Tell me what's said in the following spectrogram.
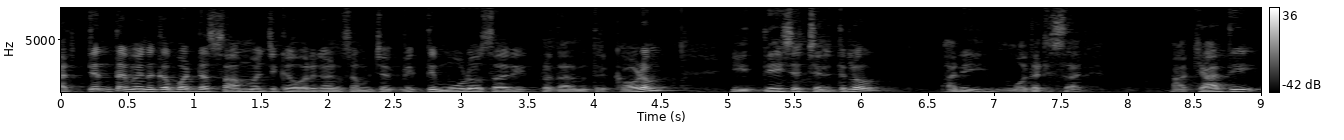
అత్యంత వెనుకబడ్డ సామాజిక వర్గానికి సంబంధించిన వ్యక్తి మూడోసారి ప్రధానమంత్రి కావడం ఈ దేశ చరిత్రలో అది మొదటిసారి. ఆ ఖ్యాతి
